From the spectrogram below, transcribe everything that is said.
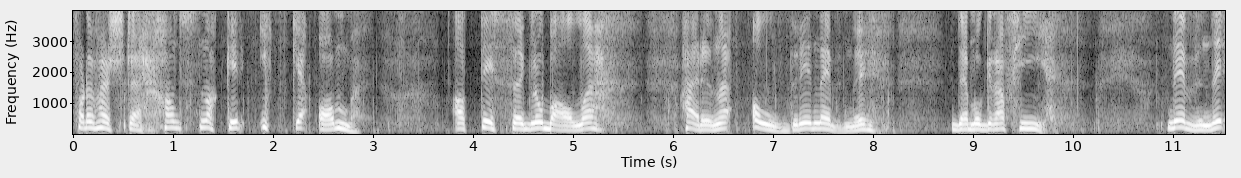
For det første, han snakker ikke om at disse globale herrene aldri nevner demografi. Nevner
